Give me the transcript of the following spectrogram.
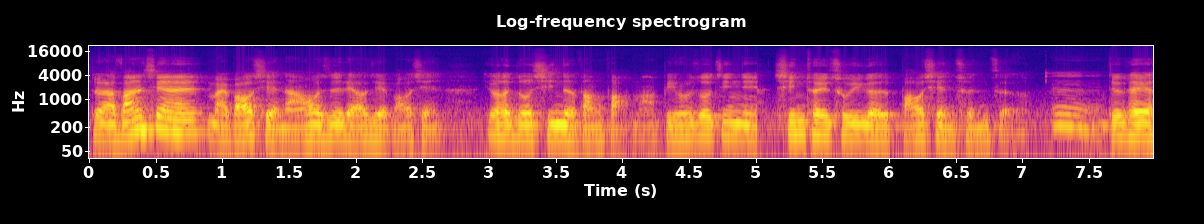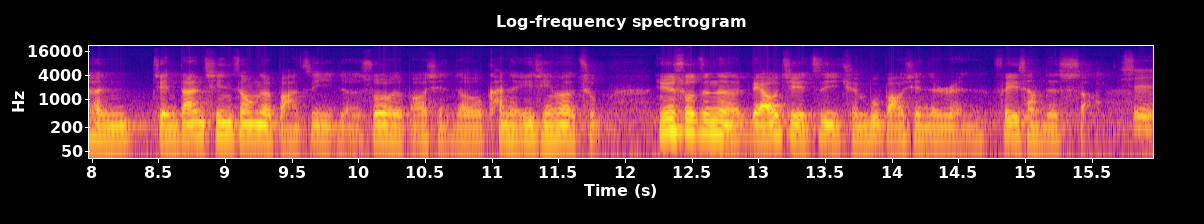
对啊，反正现在买保险啊，或者是了解保险。有很多新的方法嘛，比如说今年新推出一个保险存折，嗯，就可以很简单轻松的把自己的所有的保险都看得一清二楚。因为说真的，了解自己全部保险的人非常的少。是，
